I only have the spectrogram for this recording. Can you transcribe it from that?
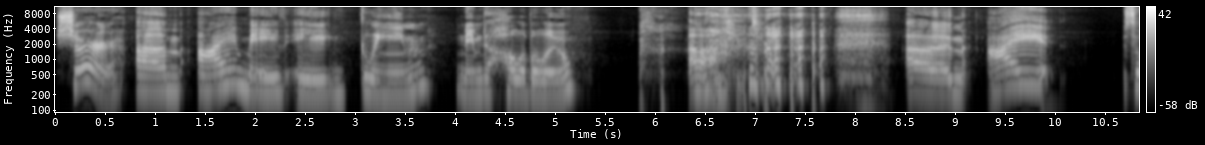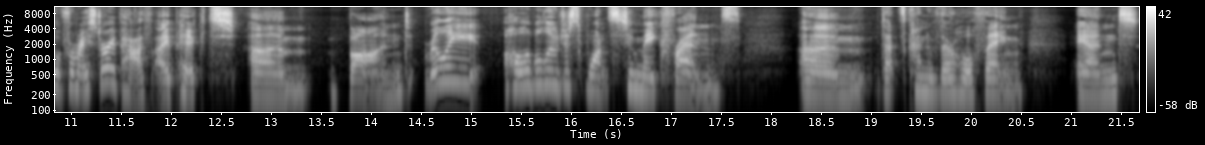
Sure. Um, I made a glean named Hullabaloo. um, um, I so for my story path, I picked um, Bond. Really, Hullabaloo just wants to make friends. Um, that's kind of their whole thing. And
